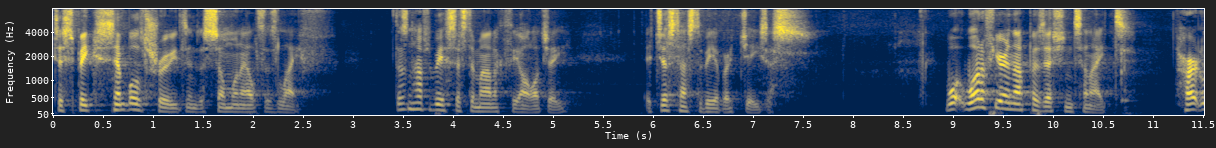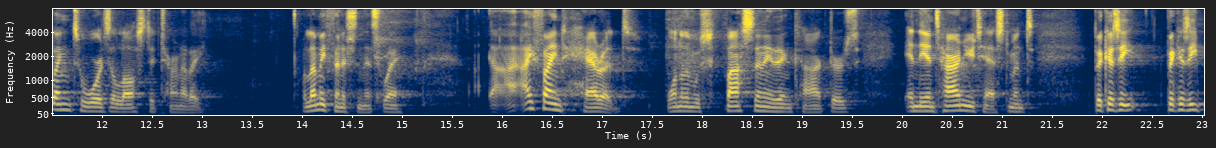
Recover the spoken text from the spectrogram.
to speak simple truths into someone else's life? It doesn't have to be a systematic theology, it just has to be about Jesus. What, what if you're in that position tonight, hurtling towards a lost eternity? Well, let me finish in this way. I, I find Herod one of the most fascinating characters in the entire New Testament because he, because he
